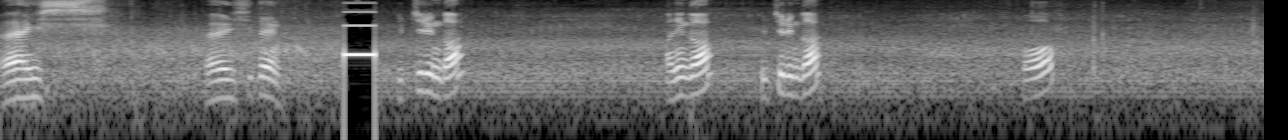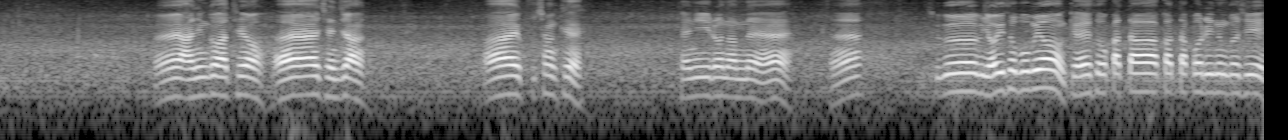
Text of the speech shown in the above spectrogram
아이씨 아이씨 댕 입질인가? 아닌가? 입질인가? 어? 에 아닌 것 같아요 아 젠장 아이 귀찮게 괜히 일어났네 에? 지금 여기서 보면 계속 까딱까딱 거리는 것이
